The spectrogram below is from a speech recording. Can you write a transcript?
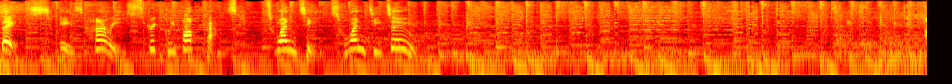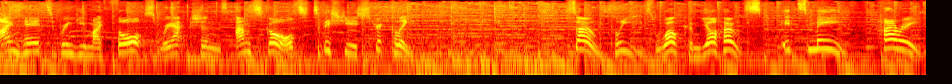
This is Harry Strictly Podcast 2022. I'm here to bring you my thoughts, reactions, and scores to this year's Strictly. So please welcome your host. It's me, Harry.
